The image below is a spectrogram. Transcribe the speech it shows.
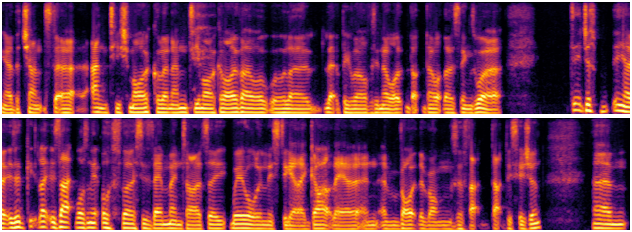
You know, the chance that uh, anti Schmeichel and anti Michael Oliver will, will uh, let people obviously know what know what those things were. It just you know, is, it, like is that wasn't it us versus them mentality? We're all in this together. Go out there and, and right the wrongs of that that decision. Um,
